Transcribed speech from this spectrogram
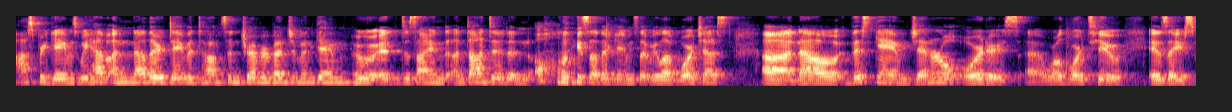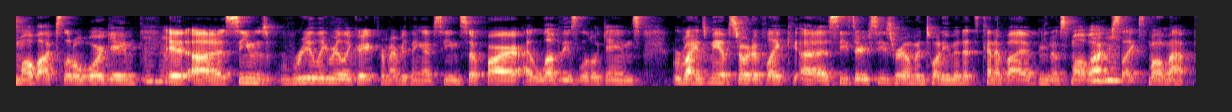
Osprey Games, we have another David Thompson, Trevor Benjamin game who designed Undaunted Haunted and all these other games that we love, War Chest. Uh, now, this game, General Orders, uh, World War II, is a small box little war game. Mm-hmm. It uh, seems really, really great from everything I've seen so far. I love these little games. Reminds me of sort of like uh, Caesar Seize Rome in 20 minutes kind of vibe, you know, small box, mm-hmm. like small map.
